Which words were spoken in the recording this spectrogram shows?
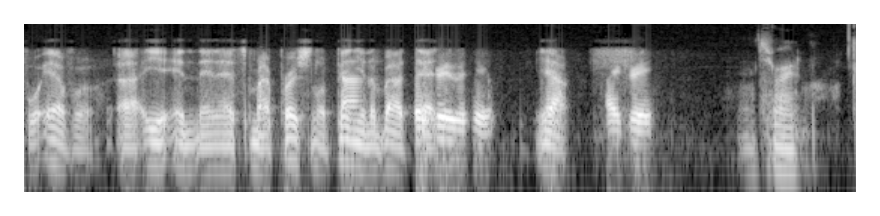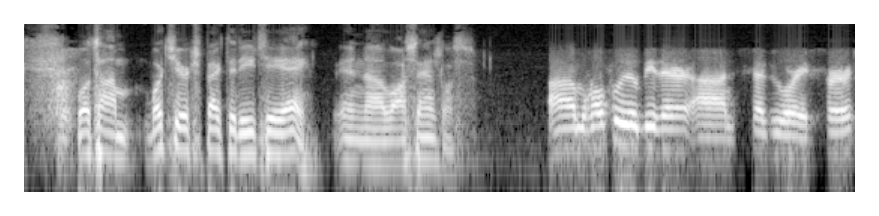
forever, uh, and, and that's my personal opinion uh, about that. I agree with you. Yeah, yeah I agree. That's right. Well, Tom, what's your expected ETA in uh, Los Angeles? Um, hopefully, we'll be there on February 1st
